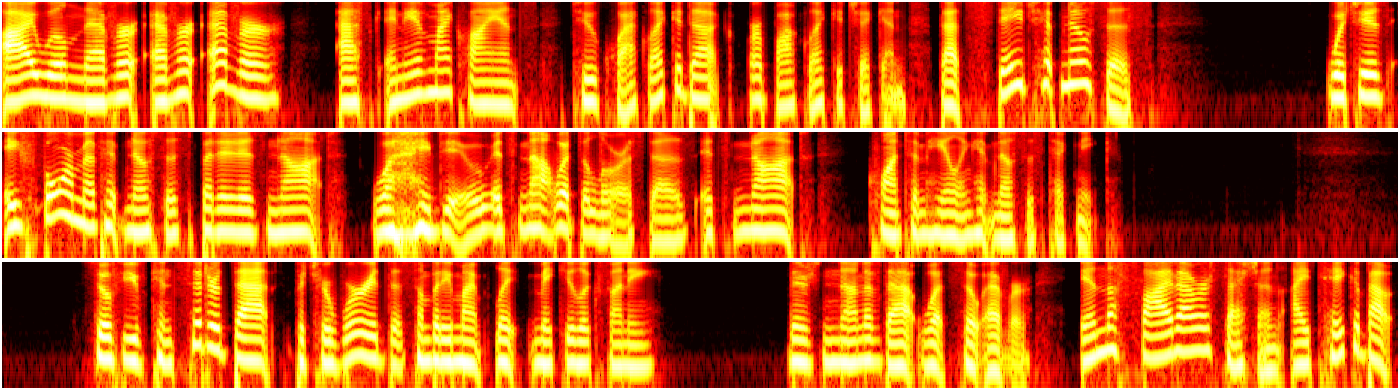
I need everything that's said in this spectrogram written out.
I will never, ever, ever ask any of my clients to quack like a duck or balk like a chicken. That's stage hypnosis, which is a form of hypnosis, but it is not what I do. It's not what Dolores does. It's not quantum healing hypnosis technique. So if you've considered that, but you're worried that somebody might make you look funny, there's none of that whatsoever. In the five hour session, I take about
